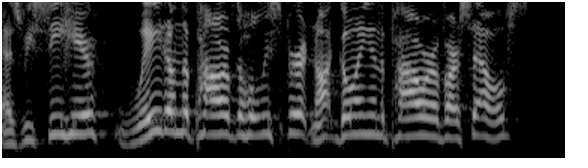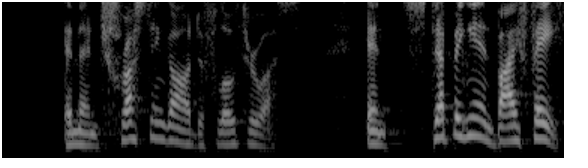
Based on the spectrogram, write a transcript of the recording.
as we see here, wait on the power of the Holy Spirit, not going in the power of ourselves, and then trusting God to flow through us and stepping in by faith.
